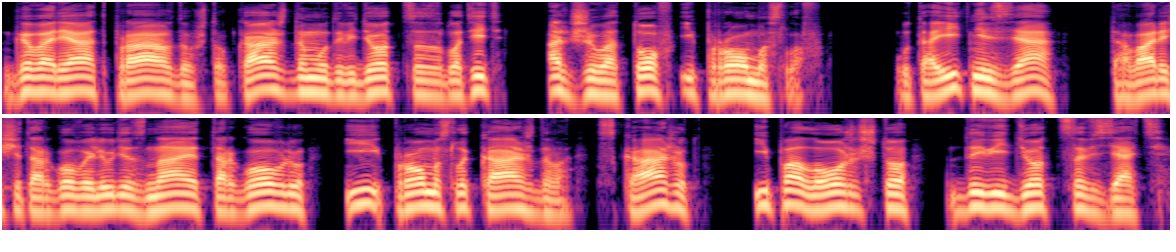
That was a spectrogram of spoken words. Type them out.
говорят правду, что каждому доведется заплатить от животов и промыслов. Утаить нельзя. Товарищи торговые люди знают торговлю и промыслы каждого, скажут и положат, что доведется взять.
